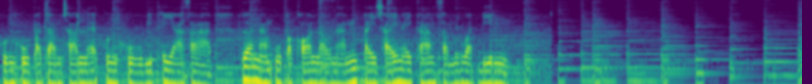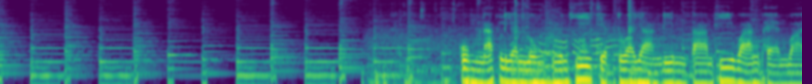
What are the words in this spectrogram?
คุณครูประจำชั้น และคุณครูวิทยาศาสตร์ เพื่อนำอุปกรณ์เหล่านั้นไปใช้ในการสำรวจดินกลุ่มนักเรียนลงพื้นที่เก็บตัวอย่างดินตามที่วางแผนไว้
